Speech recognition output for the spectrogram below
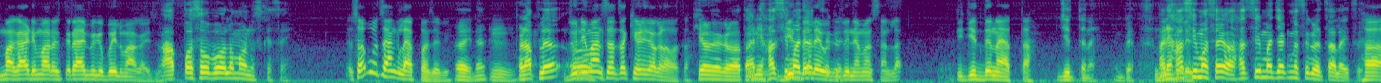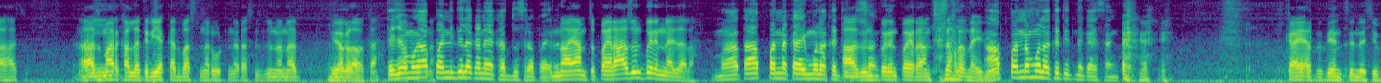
मा- गाडी मारायचो तरी आम्ही बैल मागायचो. आप्पा स्वभावाला माणूस कसा आहे? सब चांगला आप्पाचा बी. होय ना? हम्म. पण आपलं जुन्या अं, माणसांचा खेळ वेगळा होता. खेळ वेगळा होता. आणि हसी जिद्द मजाक लय होती सगळं. जुन्या माणसांना. ती जिद्द नाही आता जिद्द नाही. बरं. आणि हसी मसा हसी मजाकनं सगळं चालायचं. हा हा आज मार खाल्ला तरी एकात बसणार उठणार असं जुना नाद वेगळा होता. त्याच्यावर मग आप्पांना. आपण दिला का नाही एखाद दुसरा पायरा? नाही आमचा पायरा अजूनपर्यंत नाही झाला. मग आता आपण काय मुलाखतीत अजूनपर्यंत पायरा आमचा झाला नाही. आपण मुलाखतीतनं काय सांगता? काय आता त्यांचं नशीब?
